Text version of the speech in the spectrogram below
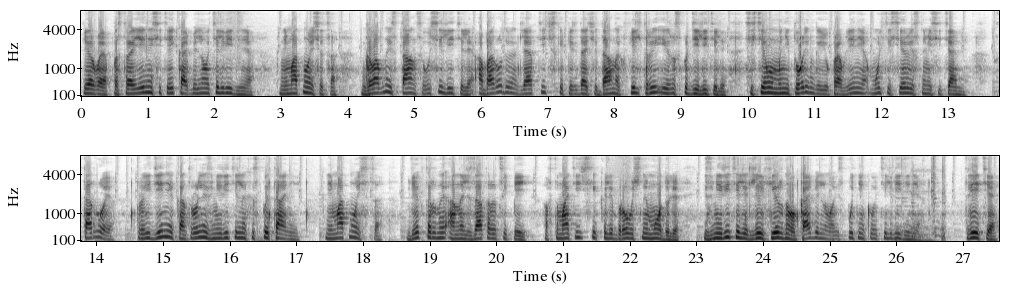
Первое. Построение сетей кабельного телевидения. К ним относятся головные станции, усилители, оборудование для оптической передачи данных, фильтры и распределители, системы мониторинга и управления мультисервисными сетями. Второе. Проведение контрольно-измерительных испытаний. К ним относятся векторные анализаторы цепей, автоматические калибровочные модули, измерители для эфирного, кабельного и спутникового телевидения. Третье.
